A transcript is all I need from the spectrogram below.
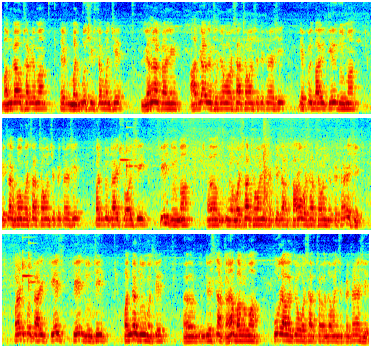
બંગાળ ઉપસાગરમાં એક મજબૂત સિસ્ટમ બનશે જેના કારણે આદરા નક્ષત્રમાં વરસાદ થવાની શક્યતા રહેશે એકવીસ બાવીસ ત્રીસ જૂનમાં કેટલાક ભાગમાં વરસાદ થવાની શક્યતા રહેશે પરંતુ તારીખ ચોવીસથી ત્રીસ જૂનમાં વરસાદ થવાની શક્યતા, સારો વરસાદ થવાની શક્યતા રહેશે પરંતુ તારીખ તેર તેર જૂનથી પંદર જૂન વચ્ચે દેશના ઘણા ભાગોમાં પૂર આવે તેવો વરસાદ થવા- થવાની શક્યતા રહેશે.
